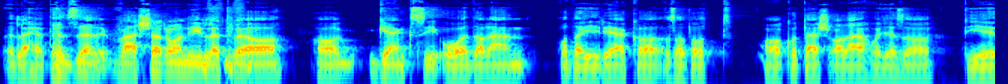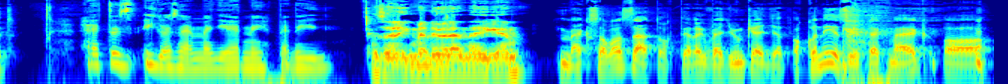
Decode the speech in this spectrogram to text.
lehet ezzel vásárolni, illetve a, a Ganxi oldalán odaírják az adott alkotás alá, hogy ez a tiéd. Hát ez igazán megérné pedig. Az elég menő lenne, igen. Megszavazzátok? Tényleg vegyünk egyet? Akkor nézzétek meg, a,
